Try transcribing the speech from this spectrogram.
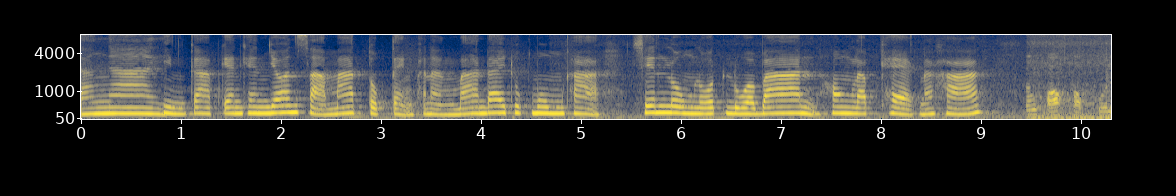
ตั้งง่าย หินกาบแกนแคนยอนสามารถตกแต่งผนังบ้านได้ทุกมุมค่ะ เช่นลงรถรั้วบ้าน ห้องรับแขกนะคะ ต้องขอขอบคุณ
